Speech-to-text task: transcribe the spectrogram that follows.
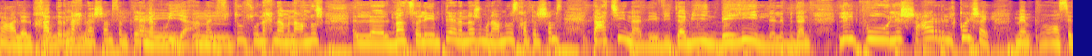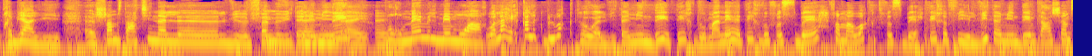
برشا على البول خاطر نحن الشمس نتاعنا قويه اما في تونس ونحن ما نعملوش البان سولي نتاعنا نجموا نعملوه خاطر الشمس تعطينا دي فيتامين باهين للبدن للبو للشعر لكل شيء ميم اون سي تري بيان الشمس تعطينا الفم فيتامين دي بور ميم الميموار والله قال لك بالوقت هو الفيتامين دي تاخذه معناها تاخذه في الصباح فما وقت في الصباح تاخذ فيه الفيتامين دي نتاع الشمس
